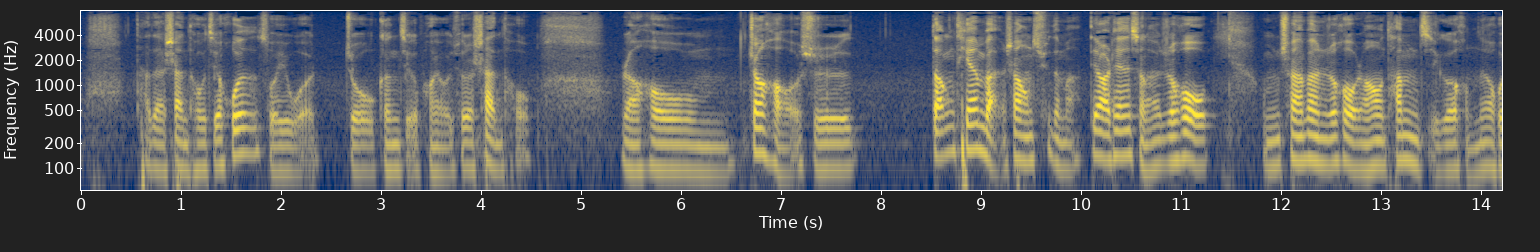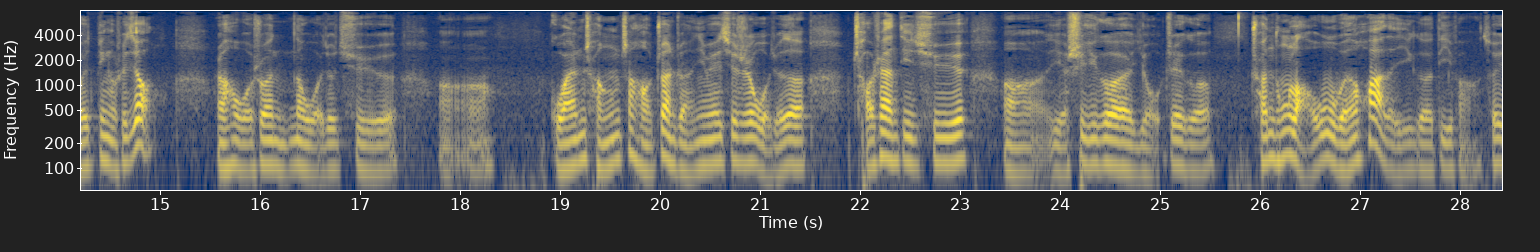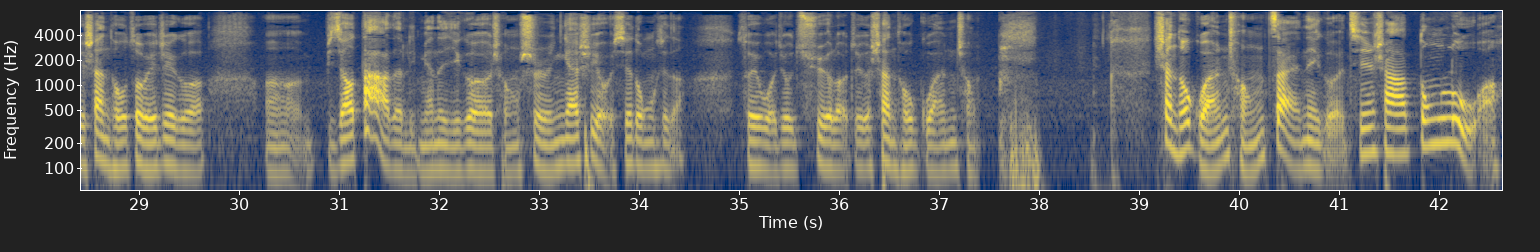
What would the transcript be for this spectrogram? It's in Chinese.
他在汕头结婚，所以我就跟几个朋友去了汕头，然后正好是当天晚上去的嘛。第二天醒来之后，我们吃完饭之后，然后他们几个可能要回宾馆睡觉，然后我说那我就去，嗯，古玩城正好转转，因为其实我觉得潮汕地区，呃，也是一个有这个。传统老物文化的一个地方，所以汕头作为这个，嗯，比较大的里面的一个城市，应该是有一些东西的，所以我就去了这个汕头古玩城。汕头古玩城在那个金沙东路啊，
